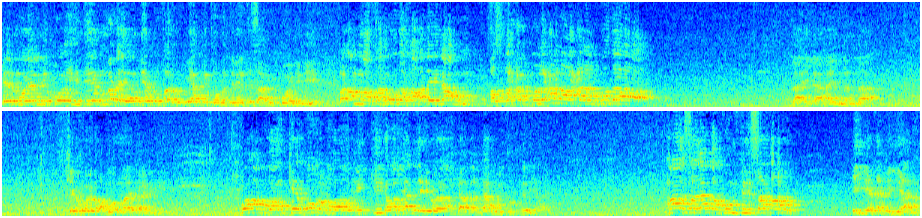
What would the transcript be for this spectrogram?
كلمة يلي كوي هدي مرة ينبي كفر ويا كتوبة من تسعة كوي هدي فأما ثمود فهديناهم فاستحبوا العمى على الهدى. لا إله إلا الله. شيخ ويوه هو ما يتعلمين وهب وان كيف وهب وان كي وكان له بولي ترتني هاي ما سلككم في سقر هي تكيانا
